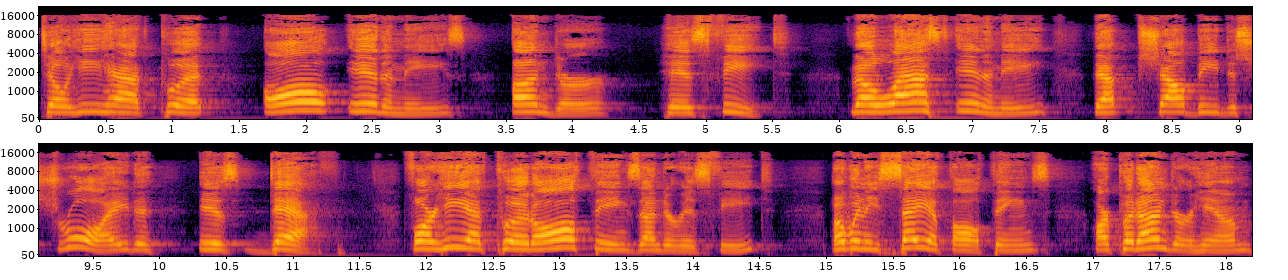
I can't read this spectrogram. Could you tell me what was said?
till he hath put all enemies under his feet. The last enemy that shall be destroyed is death. For he hath put all things under his feet. But when he saith all things are put under him,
